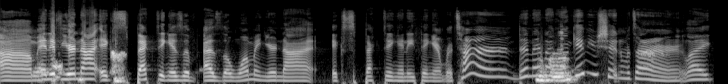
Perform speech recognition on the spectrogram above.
Um, and if you're not expecting as a as a woman you're not expecting anything in return then they're mm-hmm. not going to give you shit in return. Like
